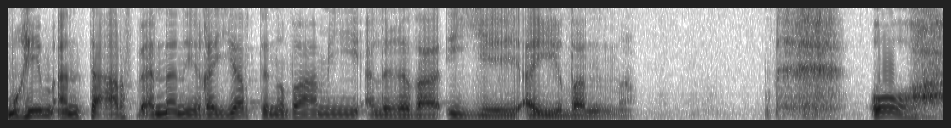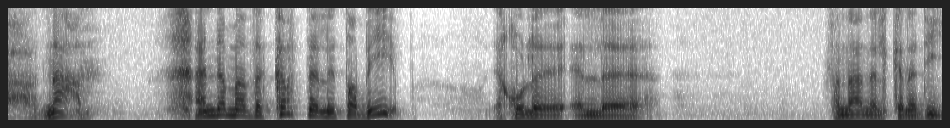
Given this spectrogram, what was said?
مهم أن تعرف بأنني غيرت نظامي الغذائي أيضا. أوه نعم. عندما ذكرت لطبيب يقول الفنان الكندي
